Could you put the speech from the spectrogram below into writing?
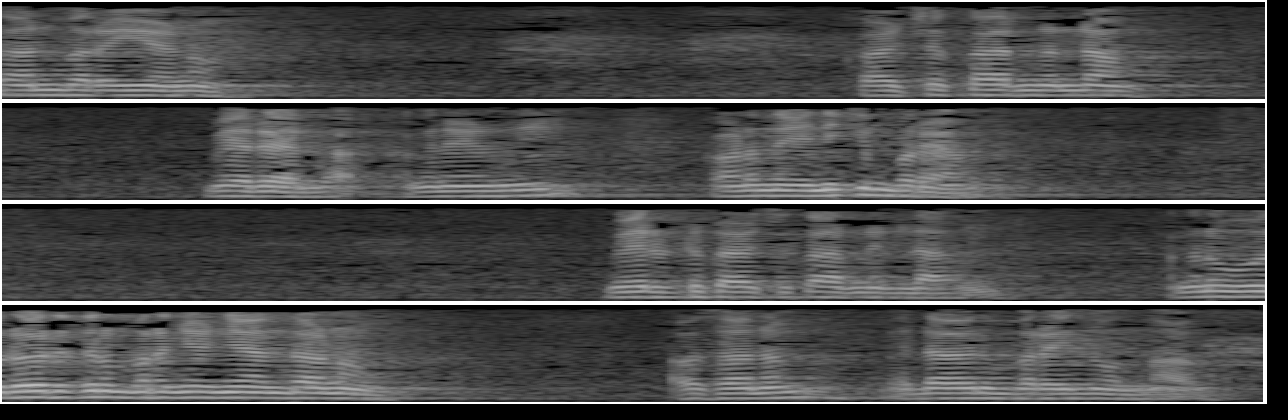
താൻ പറയുകയാണോ. കാഴ്ചക്കാരനെല്ലാം വേറെയല്ല. അങ്ങനെയാണെങ്കിൽ കാണുന്ന എനിക്കും പറയാം. വേറിട്ട് കാഴ്ചക്കാരനില്ല. അങ്ങനെ ഓരോരുത്തരും പറഞ്ഞു കഴിഞ്ഞാൽ എന്താണോ? അവസാനം എല്ലാവരും പറയുന്ന ഒന്നാകും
